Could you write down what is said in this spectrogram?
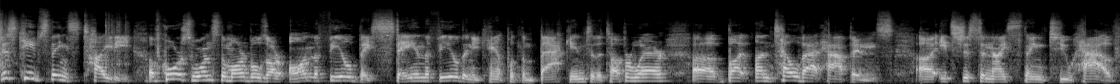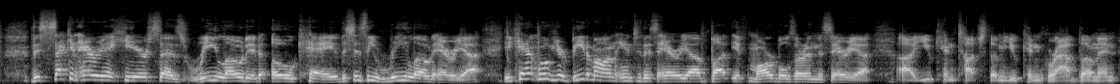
Just keeps things tidy. Of course, once the marbles are on the field, they stay in the field and you can't put them back into the Tupperware. Uh, but until that happens, uh, it's just a nice thing to have. This second area here says reloaded okay. This is the reload area. You can't move your B-Daman into this area, but if marbles are in this area, uh, you can touch them. You can grab them and,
